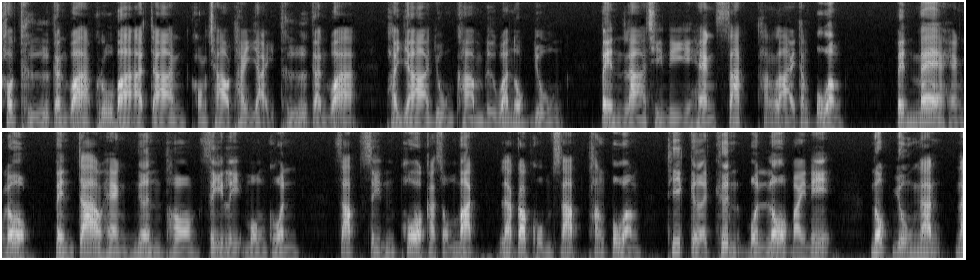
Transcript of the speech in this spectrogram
เขาถือกันว่าครูบาอาจารย์ของชาวไทยใหญ่ถือกันว่าพญายุงคำหรือว่านกยุง เป็นราชินีแห่งสัตว์ทั้งหลายทั้งปวง เป็นแม่แห่งโลก เป็นเจ้าแห่งเงินทองสิริมงคล ทรัพย์สินโภคสมบัติ แล้วก็ขุมทรัพย์ทั้งปวงที่เกิดขึ้นบนโลกใบนี้ นกยุงนั้นใน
